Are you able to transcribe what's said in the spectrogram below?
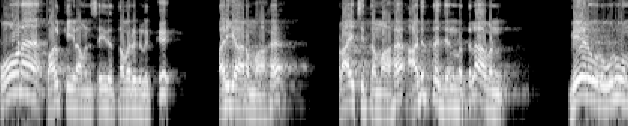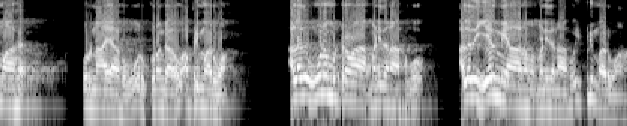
போன வாழ்க்கையில் அவன் செய்த தவறுகளுக்கு பரிகாரமாக பிராய்ச்சித்தமாக அடுத்த ஜென்மத்துல அவன் வேற ஒரு உருவமாக ஒரு நாயாகவோ ஒரு குரங்காகவோ அப்படி மாறுவான். அல்லது ஊனமுற்ற மனிதனாகவோ அல்லது ஏழ்மையான மனிதனாகவோ இப்படி மாறுவான்.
